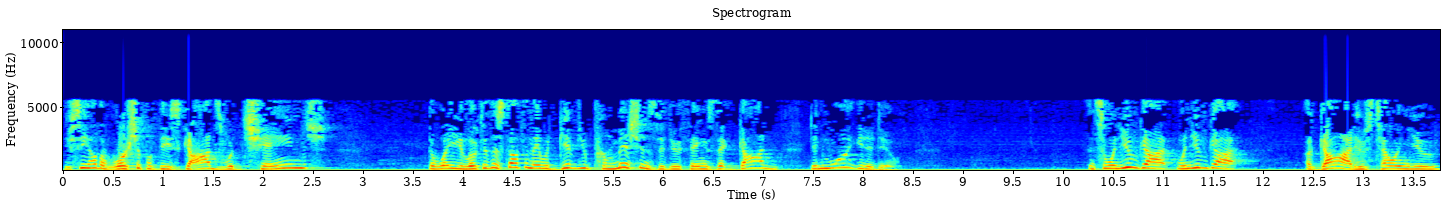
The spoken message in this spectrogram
You see how the worship of these gods would change the way you looked at this stuff, and they would give you permissions to do things that God didn't want you to do. And so when you've got when you've got a God who's telling you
